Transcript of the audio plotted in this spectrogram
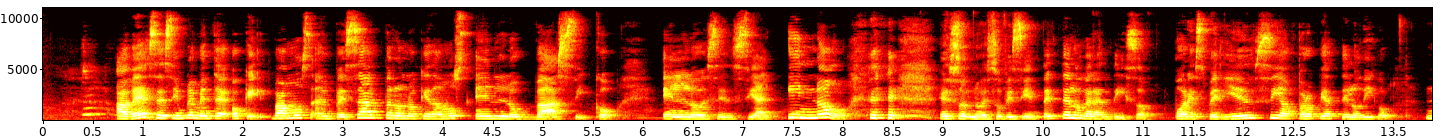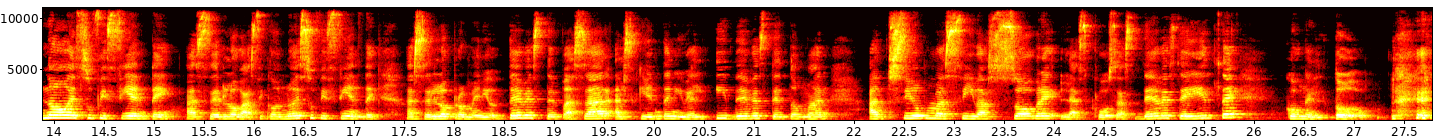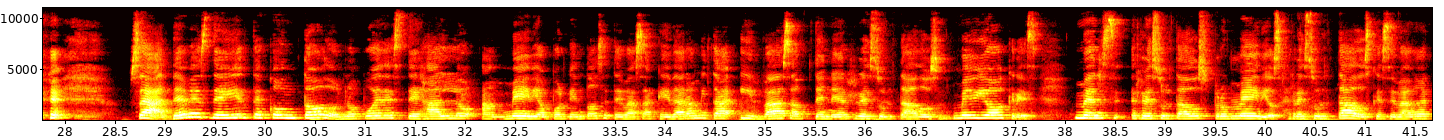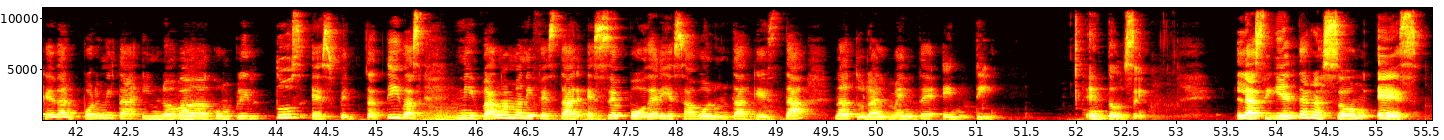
A veces simplemente, ok, vamos a empezar, pero nos quedamos en lo básico, en lo esencial. Y no, eso no es suficiente, te lo garantizo. Por experiencia propia te lo digo. No es suficiente hacer lo básico, no es suficiente hacer lo promedio. Debes de pasar al siguiente nivel y debes de tomar acción masiva sobre las cosas. Debes de irte con el todo. O sea, debes de irte con todo, no puedes dejarlo a media porque entonces te vas a quedar a mitad y vas a obtener resultados mediocres, resultados promedios, resultados que se van a quedar por mitad y no van a cumplir tus expectativas ni van a manifestar ese poder y esa voluntad que está naturalmente en ti. Entonces, la siguiente razón es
